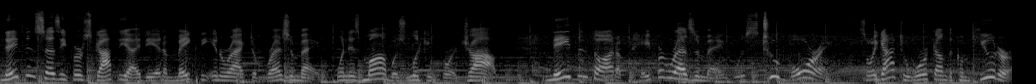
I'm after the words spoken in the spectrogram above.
Nathan says he first got the idea to make the interactive resume when his mom was looking for a job. Nathan thought a paper resume was too boring, so he got to work on the computer.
